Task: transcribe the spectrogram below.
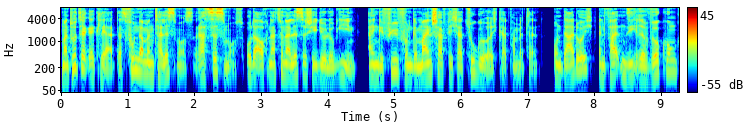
Matutek erklärt, dass Fundamentalismus, Rassismus oder auch nationalistische Ideologien ein Gefühl von gemeinschaftlicher Zugehörigkeit vermitteln und dadurch entfalten sie ihre Wirkung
